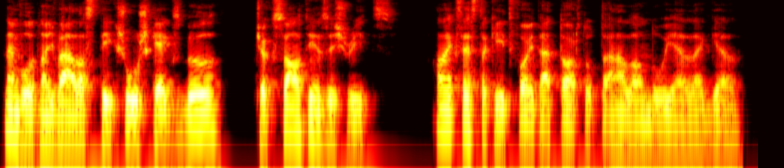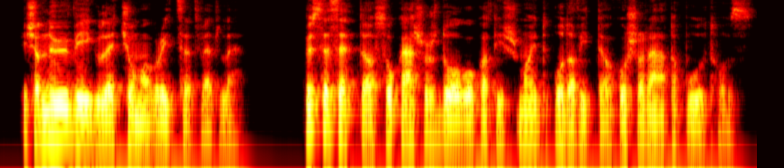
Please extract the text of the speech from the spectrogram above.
Nem volt nagy választék sós kekszből, csak saltins és ritz. Alex ezt a két fajtát tartotta állandó jelleggel, és a nő végül egy csomag ritzet vett le. Összeszedte a szokásos dolgokat is, majd odavitte a kosarát a pulthoz.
